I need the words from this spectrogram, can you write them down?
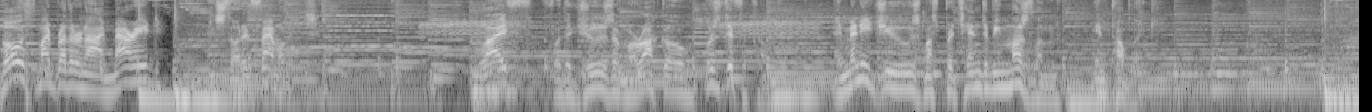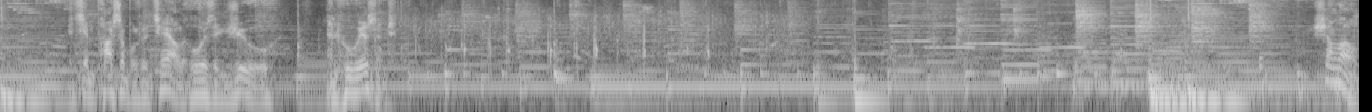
Both my brother and I married and started families. Life for the Jews of Morocco was difficult, and many Jews must pretend to be Muslim in public. It's impossible to tell who is a Jew and who isn't. Shalom.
